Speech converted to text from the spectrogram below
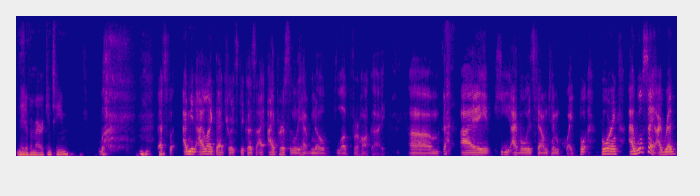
Native American team. Well, Mhm. that's what I mean. I like that choice because I, I personally have no love for Hawkeye. Um, I he I've always found him quite bo- boring. I will say I read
